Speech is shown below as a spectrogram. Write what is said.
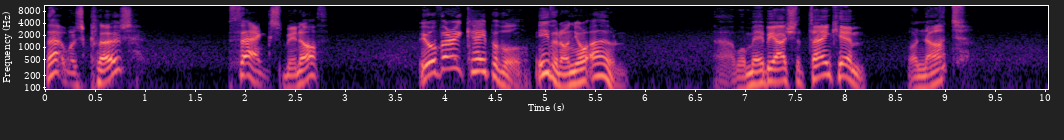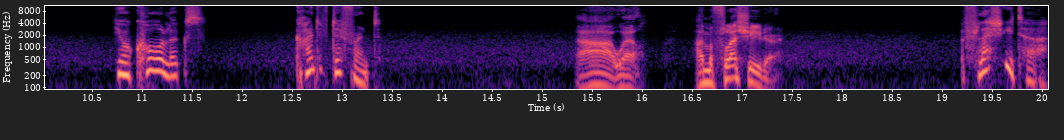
That was close. Thanks, Minoth. You're very capable, even on your own. Ah, well, maybe I should thank him. Or not? Your core looks kind of different. Ah, well. I'm a flesh eater. A flesh eater.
